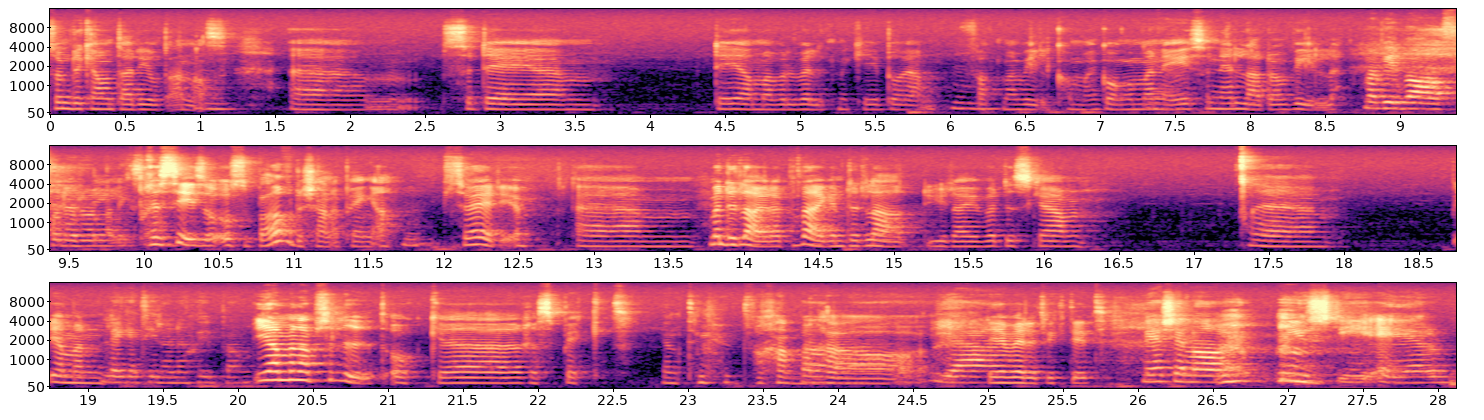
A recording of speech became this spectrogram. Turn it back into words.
som du kanske inte hade gjort annars. Mm. Ehm, så det, ehm, det gör man väl väldigt mycket i början Mm. för att man vill komma igång och man är ju så nällad och vill. Man vill bara få det att rulla liksom. Precis, och så behöver du tjäna pengar. Mm. Så är det ju. Ehm, men du lär ju dig på vägen, du lär ju dig vad du ska eh, ja, men, Lägga och energi på. ja men absolut och eh, respekt gentemot varandra. och Ja. Det är väldigt viktigt. Men jag känner just i er,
